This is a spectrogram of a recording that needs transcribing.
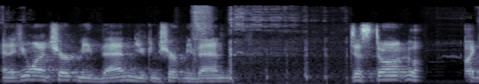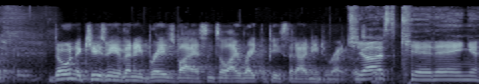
and if you want to chirp me then, you can chirp me then. Just don't like don't accuse me of any Braves bias until I write the piece that I need to write. Let's Just kidding.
